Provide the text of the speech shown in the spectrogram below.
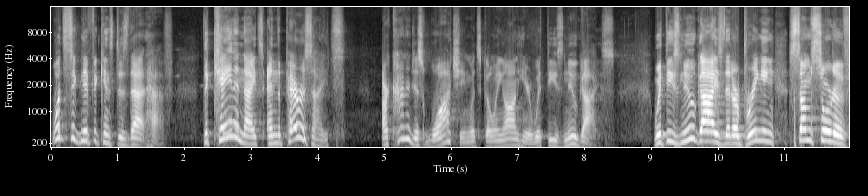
What significance does that have? The Canaanites and the Perizzites are kind of just watching what's going on here with these new guys with these new guys that are bringing some sort of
